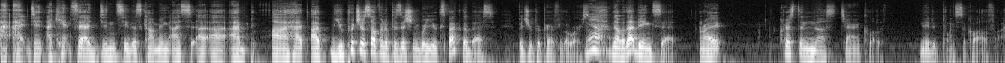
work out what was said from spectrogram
I, I didn't, I can't say I didn't see this coming. I i I had, I, you put yourself in a position where you expect the best, but you prepare for the worst. Yeah. Now, with that being said, right, Kristen Nuss, Taryn Kloth needed points to qualify.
